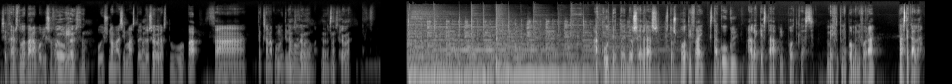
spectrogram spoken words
Σε ευχαριστούμε πάρα πολύ, Εγώ Σοφοκλή, ευχαριστώ. που ήσουν μαζί μας στο Να εντός είστε καλά. έδρας του ΟΠΑΠ. Θα τα ξαναπούμε την Να είστε επόμενη καλά. εβδομάδα. Ακούτε το εντός έδρας στο Spotify, στα Google αλλά και στα Apple Podcasts. Μέχρι την επόμενη φορά, να είστε καλά.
